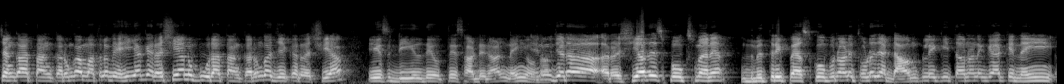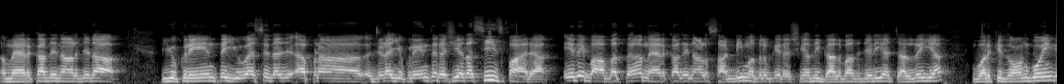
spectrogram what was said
ਚੰਗਾ ਤੰਗ ਕਰੂੰਗਾ। ਮਤਲਬ ਇਹੀ ਆ ਕਿ ਰਸ਼ੀਆ ਨੂੰ ਪੂਰਾ ਤੰਗ ਕਰੂੰਗਾ, ਜੇਕਰ ਰਸ਼ੀਆ ਇਸ ਡੀਲ ਦੇ ਉੱਤੇ ਸਾਡੇ ਨਾਲ ਨਹੀਂ ਆਉਂਦਾ। ਇਹਨੂੰ ਜਿਹੜਾ ਰਸ਼ੀਆ ਦੇ ਸਪੋਕਸਮੈਨ ਆ, ਦਮਿਤਰੀ ਪੈਸਕੋਵ, ਉਹਨਾਂ ਨੇ ਥੋੜਾ ਜਿਹਾ ਡਾਊਨ ਪਲੇ ਕੀਤਾ। ਉਹਨਾਂ ਨੇ ਕਿਹਾ ਕਿ ਨਹੀਂ, ਅਮਰੀਕਾ ਦੇ ਨਾਲ ਜਿਹੜਾ ਯੂਕਰੇਨ ਤੇ ਯੂਐਸਏ ਦਾ ਜ- ਆਪਣਾ ਜਿਹੜਾ ਯੂਕਰੇਨ ਤੇ ਰਸ਼ੀਆ ਦਾ ਸੀਜ਼ ਫਾਇਰ ਆ, ਇਹਦੇ ਬਾਬਤ ਅਮਰੀਕਾ ਦੇ ਨਾਲ ਸਾਡੀ ਮਤਲਬ ਕਿ ਰਸ਼ੀਆ ਦੀ ਗੱਲਬਾਤ ਜਿਹੜੀ ਆ ਚੱਲ ਰਹੀ ਆ ਵਰਕ ਇਜ਼ ਔਨ ਗੋਇੰਗ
